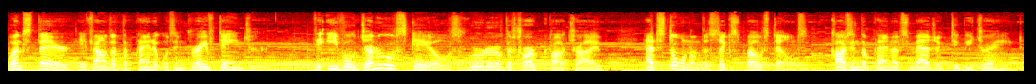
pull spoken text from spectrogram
Once there, he found that the planet was in grave danger. The evil General Scales, ruler of the Sharpclaw tribe, had stolen the six spellstones, causing the planet's magic to be drained.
